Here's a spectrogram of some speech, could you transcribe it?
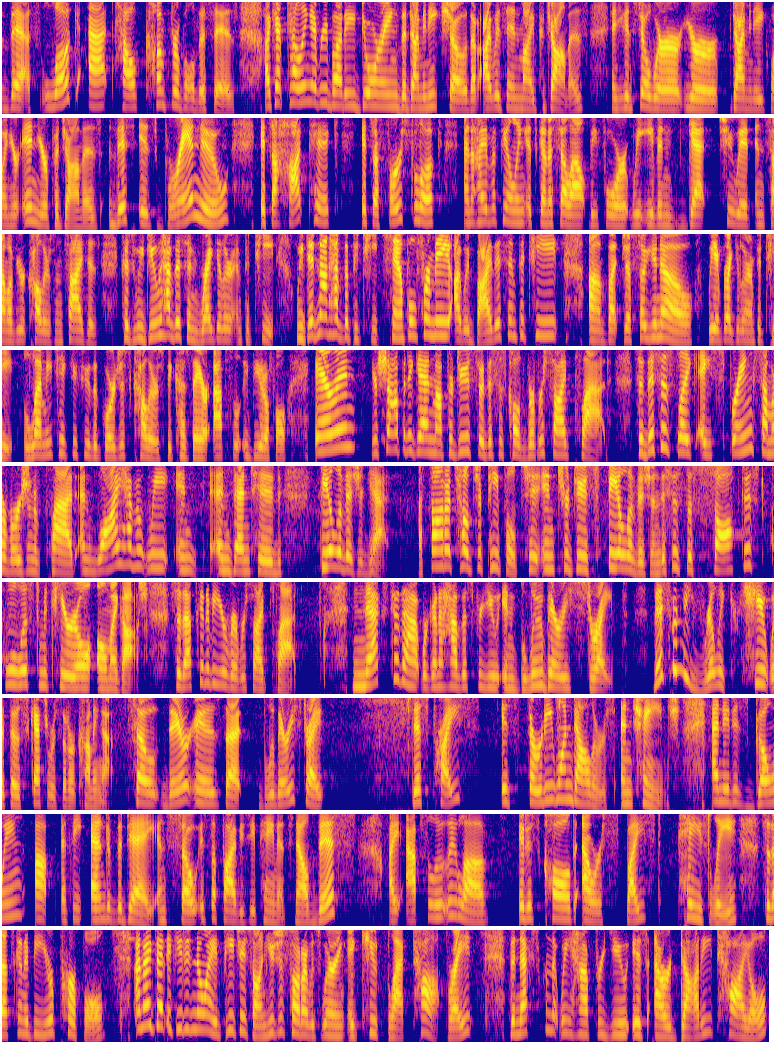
this. Look at how comfortable this is. I kept telling everybody during the Dominique show that I was in my pajamas, and you can still wear your Dominique when you're in your pajamas. This is brand new. It's a hot pick. It's a first look, and I have a feeling it's going to sell out before we even get to it in some of your colors and sizes because we do have this in regular and petite. We did not have the petite sample for me. I would buy this in petite, um, but just so you know, we have regular and petite. Let me take you through the gorgeous colors because they are absolutely beautiful. Erin, you're shopping again, my producer. This is called Riverside Plaid. So this is like a spring summer version of plaid. And why haven't we in invented Feel-O-Vision yet? I thought I told you people to introduce Feel-O-Vision. This is the softest, coolest material. Oh my gosh. So that's going to be your Riverside Plaid. Next to that, we're going to have this for you in Blueberry Stripe. This would be really cute with those Skechers that are coming up. So there is that Blueberry Stripe. This price is $31 and change. And it is going up at the end of the day. And so is the five easy payments. Now this I absolutely love. It is called our Spiced paisley. So that's going to be your purple. And I bet if you didn't know I had PJs on, you just thought I was wearing a cute black top, right? The next one that we have for you is our Dottie Tile.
